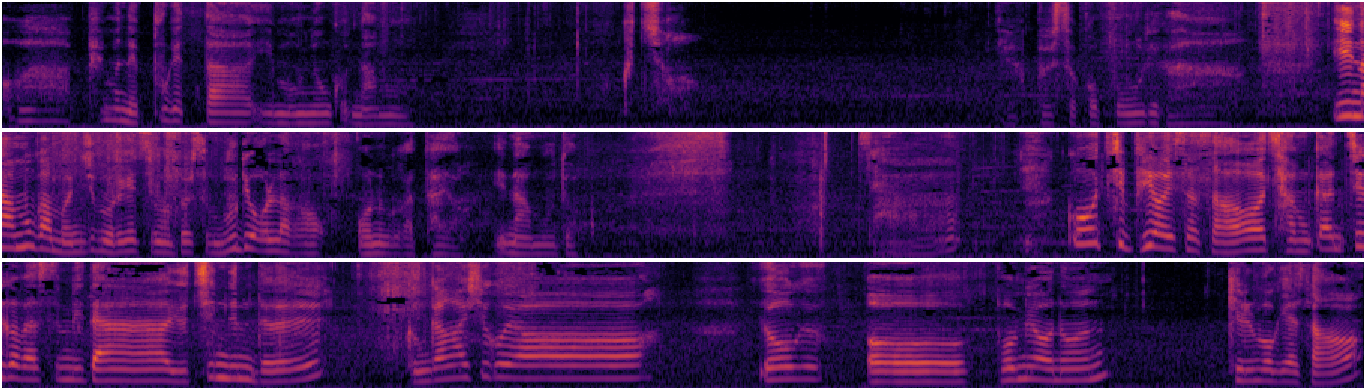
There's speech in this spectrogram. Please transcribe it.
와, 피면 예쁘겠다. 이 목련꽃 나무. 그쵸? 예, 벌써 꽃봉우리가. 이 나무가 뭔지 모르겠지만 벌써 물이 올라가 오는 것 같아요. 이 나무도. 자, 꽃이 피어 있어서 잠깐 찍어봤습니다. 유치님들 건강하시고요. 여기 어 보면은 길목에서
